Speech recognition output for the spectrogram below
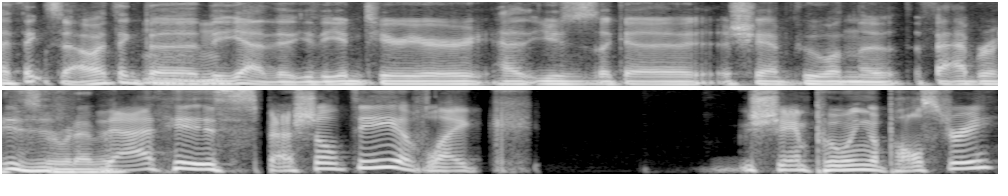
I think so. I think the, Mm-hmm. the yeah the, the interior has, uses like a, a shampoo on the, the fabrics Is or whatever. Is that his specialty of like shampooing upholstery?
